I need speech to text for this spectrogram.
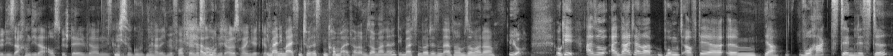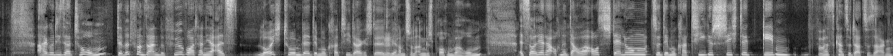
für die Sachen, die da ausgestellt werden, kann, nicht so gut, ne? kann ich mir vorstellen, dass da auch nicht alles reingeht. Genau. Ich meine, die meisten Touristen kommen einfach im Sommer, ne? Die meisten Leute sind einfach im Sommer da. Ja. Okay, also ein weiterer Punkt auf der, ähm, ja, wo hakt's denn Liste? Also dieser Turm, der wird von seinen Befürwortern ja als Leuchtturm der Demokratie dargestellt. Mhm. Wir haben es schon angesprochen, warum. Es soll ja da auch eine Dauerausstellung zur Demokratiegeschichte geben. Was kannst du dazu sagen?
